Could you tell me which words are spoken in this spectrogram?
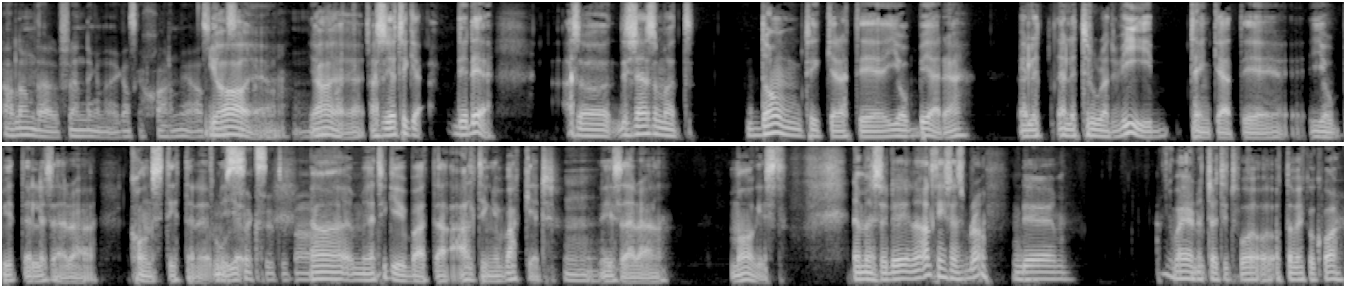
alla de där förändringarna är ganska charmiga. Alltså, Ja, så- ja, Ja, ja, ja. Alltså, jag tycker, det är det. Alltså, det känns som att de tycker att det är jobbigare, eller, eller tror att vi tänker att det är jobbigt eller så här, äh, konstigt. Eller, men jag. Typ. Ja. ja, men jag tycker ju bara att allting är vackert. Mm. Det är så här, äh, magiskt. Nej, men så det, allting känns bra. Det, vad är det, 32, åtta veckor kvar?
